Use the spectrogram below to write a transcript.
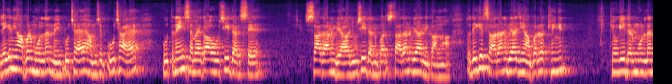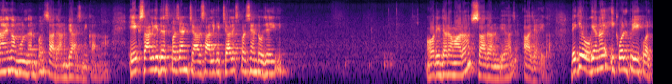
लेकिन यहाँ पर मूलधन नहीं पूछा है, हमसे पूछा है, उतने ही समय का उसी दर से साधारण ब्याज, उसी धन पर साधारण ब्याज निकालना। तो देखिए, साधारण ब्याज यहाँ पर रखेंगे, क्योंकि इधर मूलधन आएगा, मूलधन पर साधारण ब्याज निकालना। एक साल की दस परसेंट, चार साल की चालीस परसेंट हो जाएगी। और इधर हमारा साधारण ब्याज आ जाएगा। देखिए, हो गया ना इक्वल टू इक्वल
